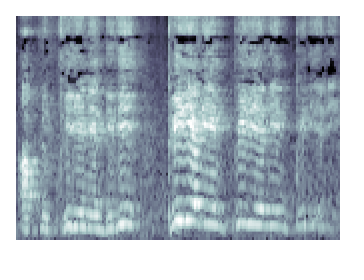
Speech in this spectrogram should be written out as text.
আপনি ফিরিয়ে নিন, দিদি। ফিরিয়ে নিন ফিরিয়ে নিন ফিরিয়ে নিন।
